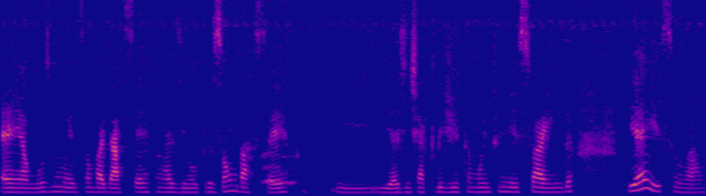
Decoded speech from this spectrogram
É, em alguns momentos não vai dar certo, mas em outros vão dar certo. E, e a gente acredita muito nisso ainda. E é isso, Val.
